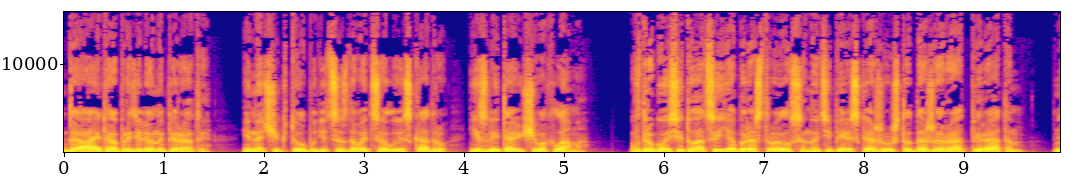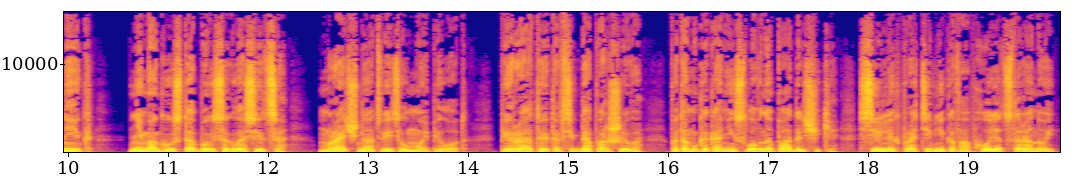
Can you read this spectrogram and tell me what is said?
«Да, это определенно пираты. Иначе кто будет создавать целую эскадру из летающего хлама?» В другой ситуации я бы расстроился, но теперь скажу, что даже рад пиратам. «Ник, не могу с тобой согласиться», — мрачно ответил мой пилот. «Пираты — это всегда паршиво, потому как они словно падальщики. Сильных противников обходят стороной,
